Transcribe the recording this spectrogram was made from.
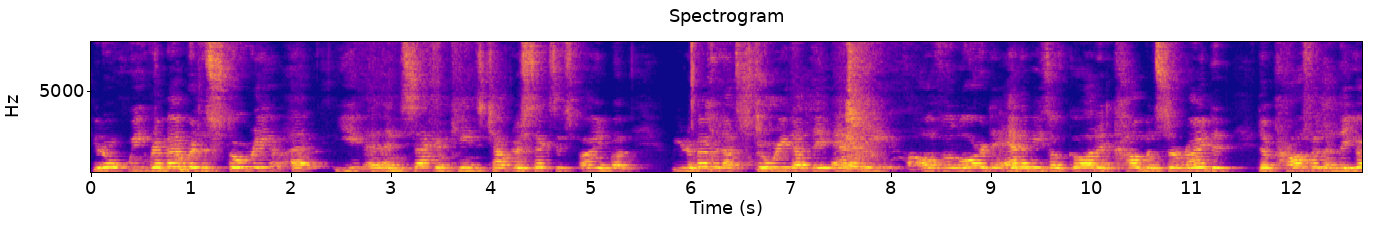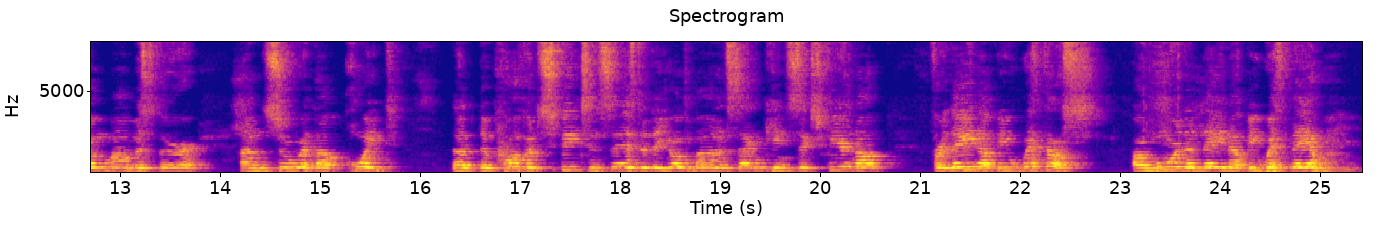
You know, we remember the story uh, in Second Kings chapter 6, it's fine, but you remember that story that the enemy of the Lord, the enemies of God had come and surrounded the prophet and the young man was there. And so at that point, that the prophet speaks and says to the young man in Second Kings 6, Fear not, for they that be with us are more than they not be with them.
